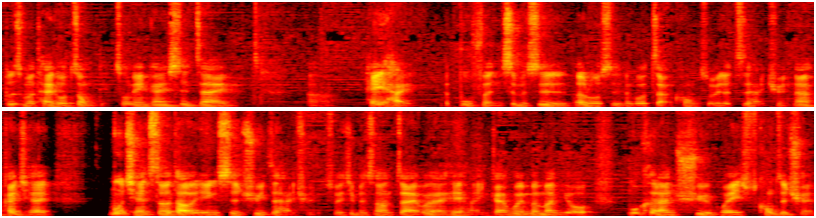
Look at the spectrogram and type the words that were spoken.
不是什么太多重点，重点应该是在呃黑海。的部分是不是俄罗斯能够掌控所谓的制海权？那看起来目前蛇岛已经失去制海权，所以基本上在未来黑海应该会慢慢由乌克兰取回控制权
